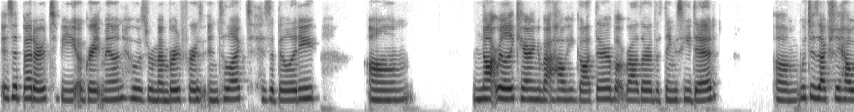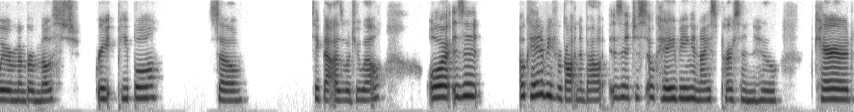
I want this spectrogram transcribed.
is it better to be a great man who is remembered for his intellect, his ability, um, not really caring about how he got there, but rather the things he did, um, which is actually how we remember most great people. So take that as what you will. Or is it okay to be forgotten about? Is it just okay being a nice person who cared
